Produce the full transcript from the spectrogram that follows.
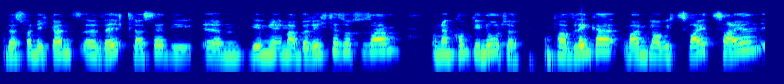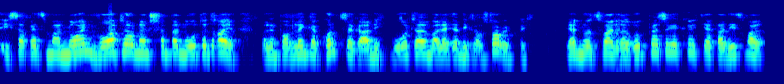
Und das fand ich ganz äh, Weltklasse. Die ähm, geben ja immer Berichte sozusagen. Und dann kommt die Note. Und Pavlenka waren, glaube ich, zwei Zeilen. Ich sage jetzt mal neun Worte und dann stand da Note drei. Weil den Pavlenka konnte es ja gar nicht beurteilen, weil er ja nichts aufs Tor gekriegt. Der hat nur zwei, drei Rückpässe gekriegt. Der hat da diesmal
